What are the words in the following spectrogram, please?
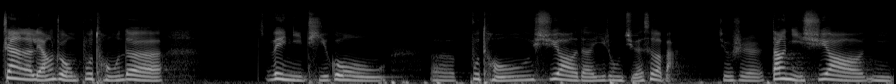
占了两种不同的，为你提供呃不同需要的一种角色吧。就是当你需要你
